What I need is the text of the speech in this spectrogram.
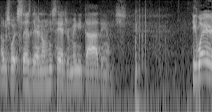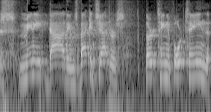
Notice what it says there, and on his heads are many diadems. He wears many diadems. Back in chapters 13 and 14, the,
